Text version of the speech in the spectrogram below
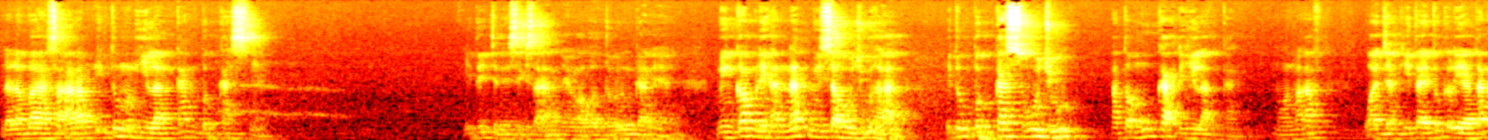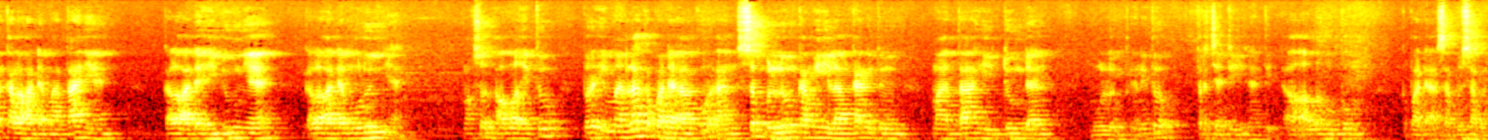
dalam bahasa Arab itu menghilangkan bekasnya. Itu jenis siksaan yang Allah turunkan ya min qabli annat misa wujuha itu bekas wujud atau muka dihilangkan. Mohon maaf, wajah kita itu kelihatan kalau ada matanya, kalau ada hidungnya, kalau ada mulutnya. Maksud Allah itu berimanlah kepada Al-Qur'an sebelum kami hilangkan itu mata, hidung dan mulut. Dan itu terjadi nanti Allah hukum kepada ashabus sabut.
